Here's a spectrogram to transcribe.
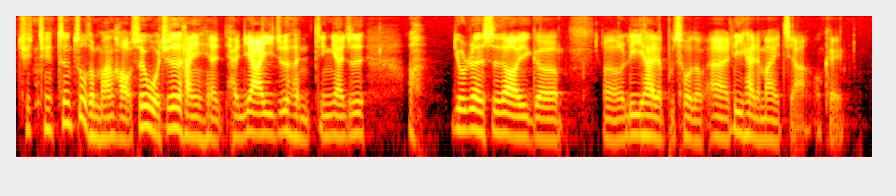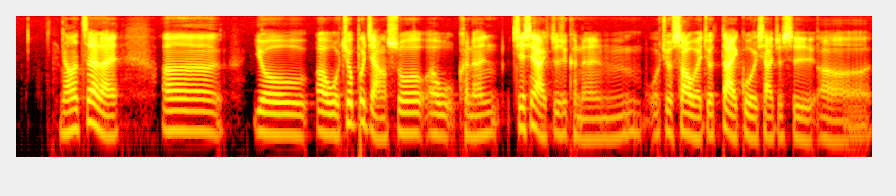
就就真做的蛮好，所以我就是很很很讶异，就是很惊讶，就是啊，又认识到一个呃厉害的不错的呃厉害的卖家，OK，然后再来呃有呃我就不讲说呃我可能接下来就是可能我就稍微就带过一下，就是呃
